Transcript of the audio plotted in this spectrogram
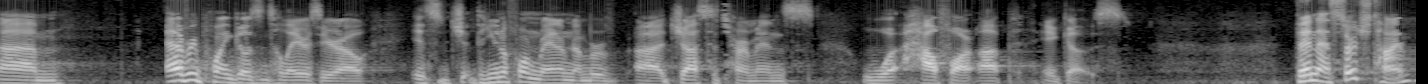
um, every point goes into layer zero. It's the uniform random number uh, just determines what, how far up it goes. Then at search time,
